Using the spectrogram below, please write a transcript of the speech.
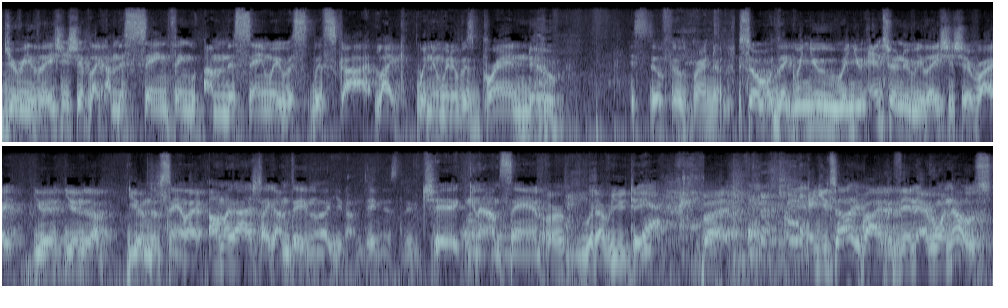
your relationship, like I'm the same thing. I'm the same way with with Scott. Like when it, when it was brand new. It still feels brand new. So, like when you when you enter a new relationship, right? You you ended up you end up saying like, oh my gosh, like I'm dating like you know I'm dating this new chick, you know what I'm saying, or whatever you date. Yeah. But and you tell everybody, but then everyone knows.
